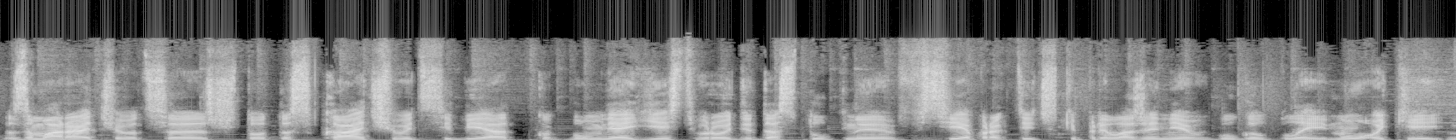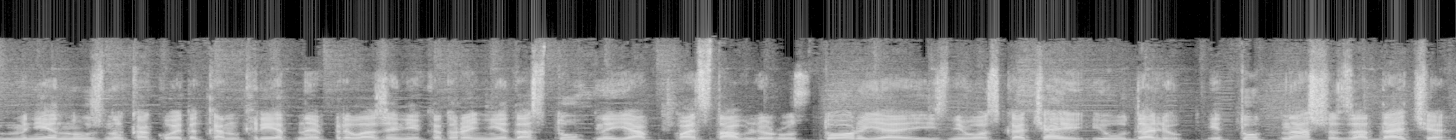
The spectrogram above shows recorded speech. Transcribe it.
заморачиваться, что-то скачивать себе? Как бы у меня есть вроде доступны все практически приложения в Google Play. Ну, окей, мне нужно какое-то конкретное приложение, которое недоступно, я поставлю Рустор, я из него скачаю и удалю. И тут наша задача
